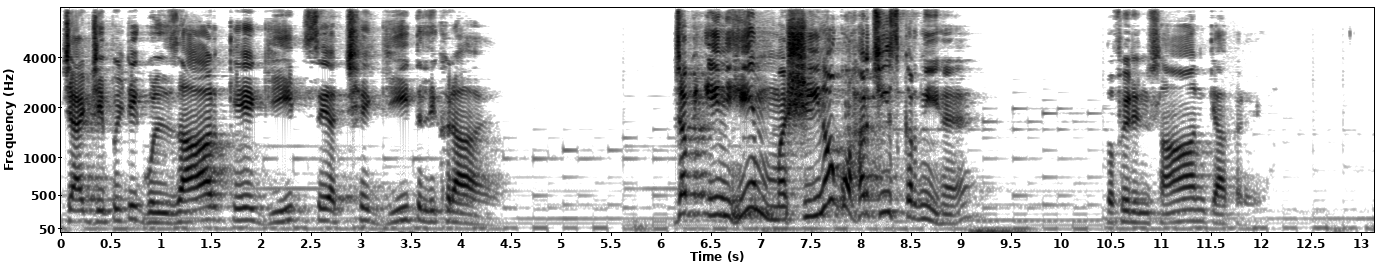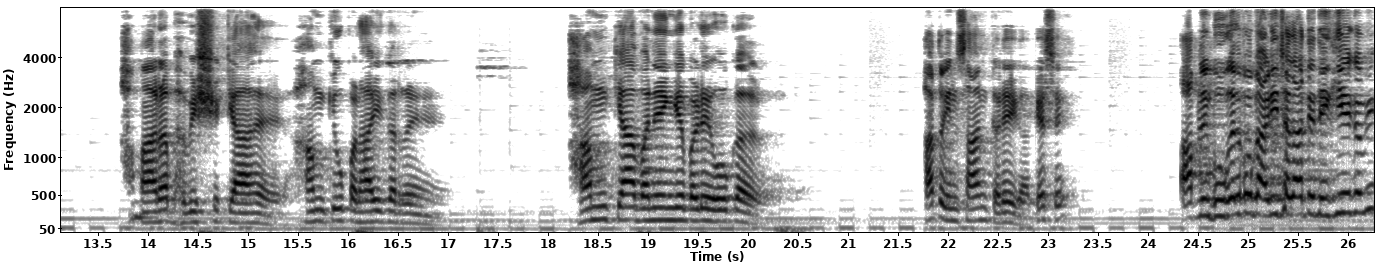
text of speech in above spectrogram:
चैट जीपीटी गुलजार के गीत से अच्छे गीत लिख रहा है। जब इन्हीं मशीनों को हर चीज़ करनी है तो फिर इंसान क्या करेगा? हमारा भविष्य क्या है? हम क्यों पढ़ाई कर रहे हैं? हम क्या बनेंगे बड़े होकर? हाँ तो इंसान करेगा, कैसे? आपने गूगल को गाड़ी चलाते देखी है कभी?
